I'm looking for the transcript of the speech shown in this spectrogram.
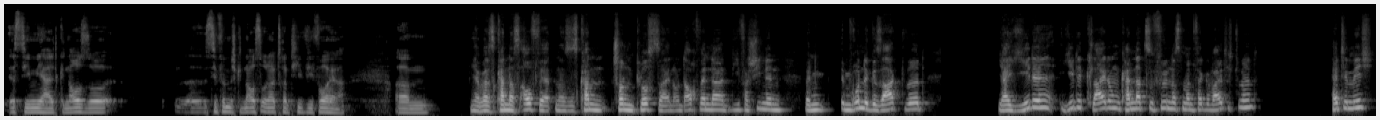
ist sie mir halt genauso, äh, ist sie für mich genauso unattraktiv wie vorher. Ähm, Ja, aber es kann das aufwerten. Also es kann schon ein Plus sein. Und auch wenn da die verschiedenen, wenn im Grunde gesagt wird, ja, jede, jede Kleidung kann dazu führen, dass man vergewaltigt wird, hätte mich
